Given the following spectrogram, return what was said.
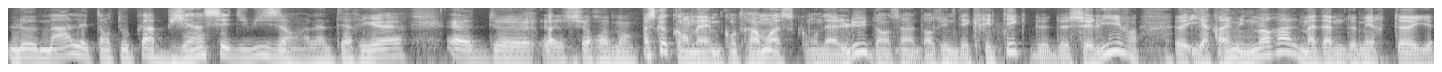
Le mal est en tout cas bien séduisant à l'intérieur euh, de euh, ce roman. Parce que quand même, contrairement à ce qu'on a lu dans, un, dans une des critiques de, ce livre, euh, il y a quand même une morale. Madame de Merteuil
